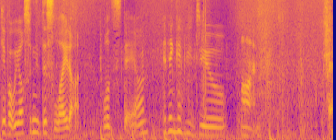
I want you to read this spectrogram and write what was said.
Yeah, but we also need this light on. Will it stay on? I think if you do on. Okay.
